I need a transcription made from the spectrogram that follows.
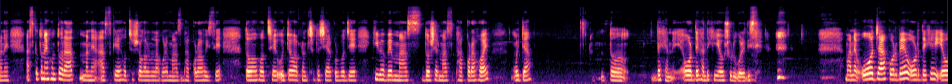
মানে আজকে তো না, এখন তো রাত মানে আজকে হচ্ছে সকালবেলা করে মাছ ভাগ করা হয়েছে তো হচ্ছে ওইটাও আপনাদের সাথে শেয়ার করব যে কীভাবে মাছ, দোষের মাছ ভাগ করা হয়, ওইটা। তো দেখেন ওর দেখা দেখি এও শুরু করে দিছে। মানে ও যা করবে ওর দেখে এও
